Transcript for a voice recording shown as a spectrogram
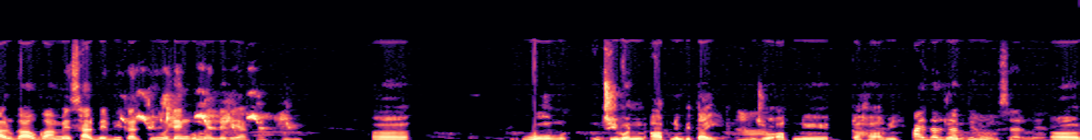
और गाँव गाँव में सर्वे भी करती हूँ डेंगू मलेरिया का वो जीवन आपने बिताई हाँ। जो आपने कहा अभी पैदल तो- जाती हाँ। हूँ सर में अ,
